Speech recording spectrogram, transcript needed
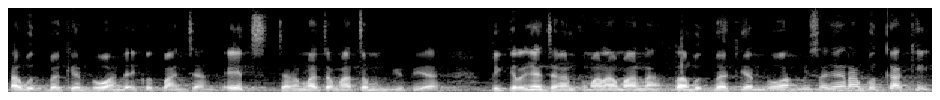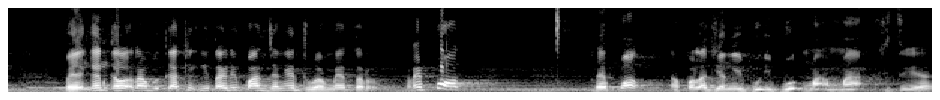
rambut bagian bawah tidak ikut panjang. Eits, jangan macam-macam gitu ya. Pikirannya jangan ke mana-mana. Rambut bagian bawah misalnya rambut kaki. Bayangkan kalau rambut kaki kita ini panjangnya 2 meter, repot. Repot, apalagi yang ibu-ibu, emak-emak gitu ya.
